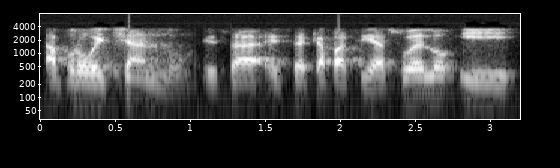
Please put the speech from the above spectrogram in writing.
aprovechando esa, esa capacidad suelo y,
